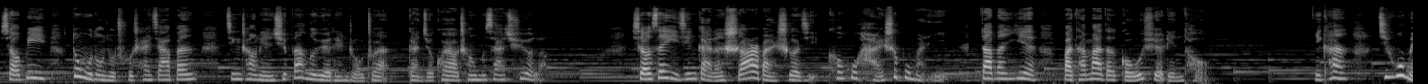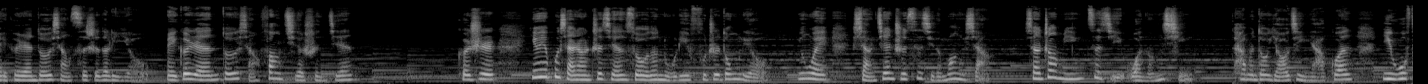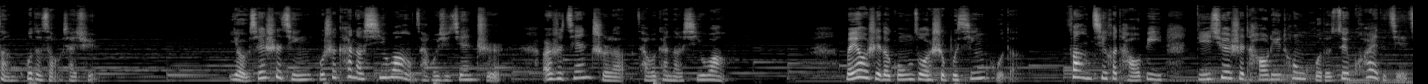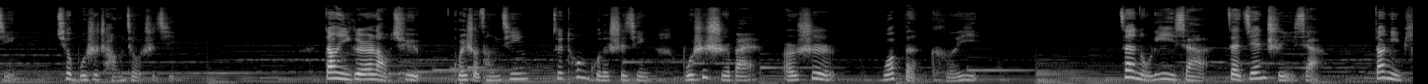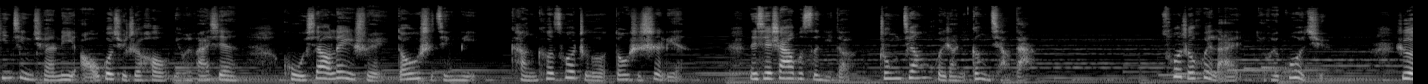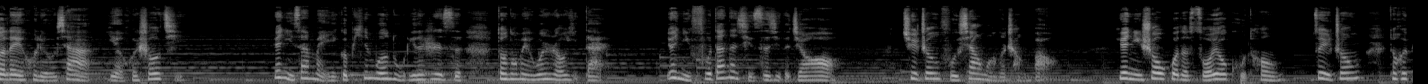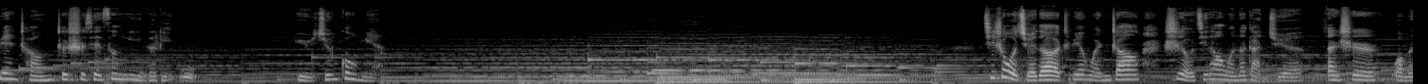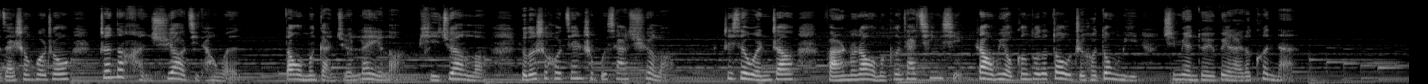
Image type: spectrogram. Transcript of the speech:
小 B 动不动就出差加班，经常连续半个月连轴转，感觉快要撑不下去了。小 C 已经改了十二版设计，客户还是不满意，大半夜把他骂得狗血淋头。你看，几乎每个人都有想辞职的理由，每个人都有想放弃的瞬间。可是，因为不想让之前所有的努力付之东流，因为想坚持自己的梦想，想证明自己我能行，他们都咬紧牙关，义无反顾地走下去。有些事情不是看到希望才会去坚持，而是坚持了才会看到希望。没有谁的工作是不辛苦的，放弃和逃避的确是逃离痛苦的最快的捷径，却不是长久之计。当一个人老去，回首曾经，最痛苦的事情不是失败，而是我本可以再努力一下，再坚持一下。当你拼尽全力熬过去之后，你会发现，苦笑泪水都是经历，坎坷挫折都是试炼。那些杀不死你的，终将会让你更强大。挫折会来，也会过去；热泪会流下，也会收起。愿你在每一个拼搏努力的日子，都能被温柔以待。愿你负担得起自己的骄傲，去征服向往的城堡。愿你受过的所有苦痛，最终都会变成这世界赠予你的礼物，与君共勉。其实我觉得这篇文章是有鸡汤文的感觉，但是我们在生活中真的很需要鸡汤文。当我们感觉累了、疲倦了，有的时候坚持不下去了。这些文章反而能让我们更加清醒，让我们有更多的斗志和动力去面对未来的困难。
